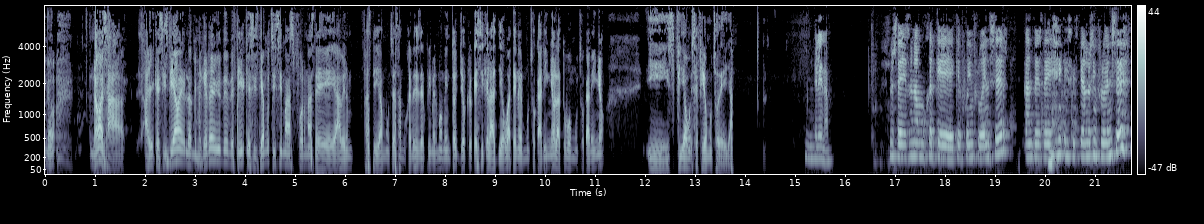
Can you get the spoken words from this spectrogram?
no, no, o sea, hay que existía, lo que me quiero decir, que existían muchísimas formas de haber fastidiado mucho a esa mujer desde el primer momento. Yo creo que sí que la llegó a tener mucho cariño, la tuvo mucho cariño y se fió mucho de ella. Elena. No sé, es una mujer que, que fue influencer antes de que existieran los influencers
